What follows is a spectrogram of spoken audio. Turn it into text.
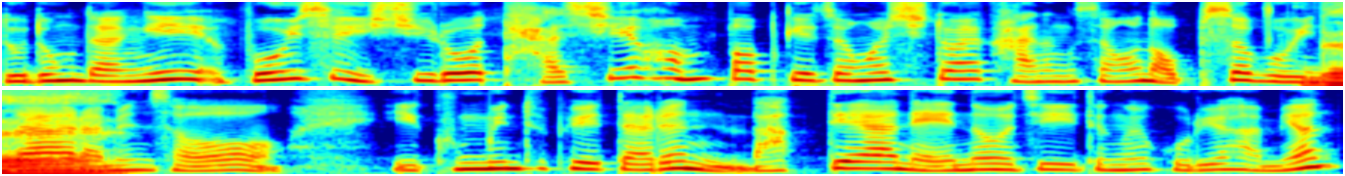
노동당이 보이스 이슈로 다시 헌법 개정을 시도할 가능성은 없어 네. 보인다라면서 이 국민투표에 따른 막대한 에너지 등을 고려하면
